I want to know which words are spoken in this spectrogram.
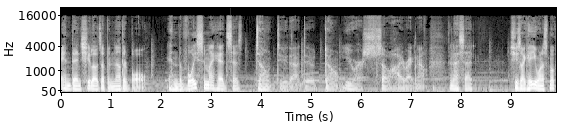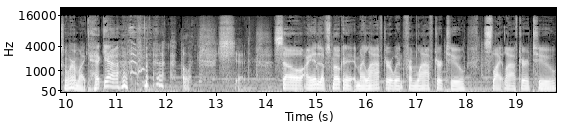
And then she loads up another bowl, and the voice in my head says, "Don't do that, dude. Don't. You are so high right now." And I said. She's like, "Hey, you want to smoke some more?" I'm like, "Heck yeah!" I'm like, "Shit." So I ended up smoking it, and my laughter went from laughter to slight laughter to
